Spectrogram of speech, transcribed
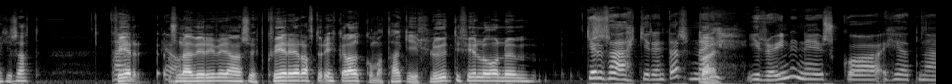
ekki satt? Hver, er- svona ef við rifið aðeins upp hver er aftur ykkar aðkoma, takk í hlut í félagunum Gerum það ekki reyndar, nei, Nei. í rauninni sko hérna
